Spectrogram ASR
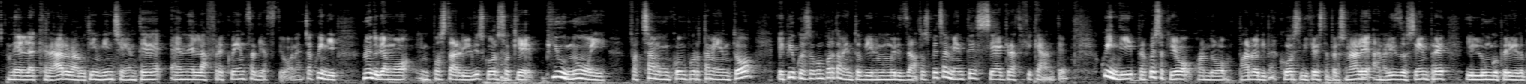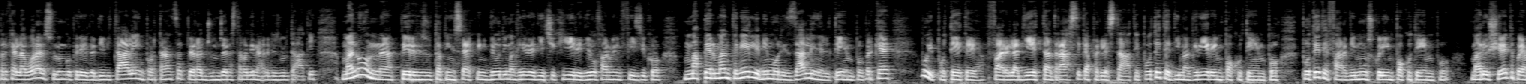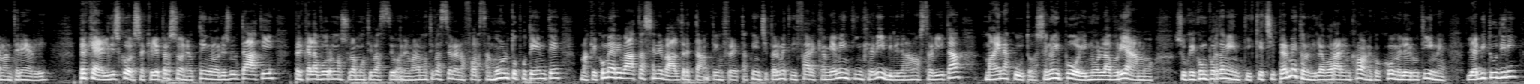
nel creare una routine vincente è nella frequenza di azione. Cioè, quindi noi dobbiamo impostare il discorso che più noi facciamo un comportamento e più questo comportamento viene memorizzato, specialmente se è gratificante. Quindi per questo che io quando parlo di percorsi di crescita personale analizzo sempre il lungo periodo, perché lavorare sul lungo periodo è di vitale importanza per raggiungere straordinari risultati, ma non per il risultato in sé, quindi devo dimagrire 10 kg, devo farmi il fisico, ma per mantenerli e memorizzarli nel tempo, perché voi potete fare la dieta drastica per l'estate, potete dimagrire in poco tempo, potete farvi muscoli in poco tempo, ma riuscirete poi a mantenerli? Perché il discorso è che le persone ottengono risultati perché lavorano sulla motivazione, ma la motivazione è una forza molto potente, ma che come è arrivata se ne va altrettanto in fretta, quindi ci permette di fare cambiamenti incredibili nella nostra vita, ma in acuto. Se noi poi non lavoriamo su quei comportamenti che ci permettono di lavorare in cronico, come le routine, le abitudini,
